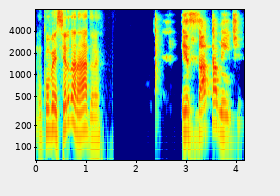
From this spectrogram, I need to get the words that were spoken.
não converseram danado, né? Exatamente.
